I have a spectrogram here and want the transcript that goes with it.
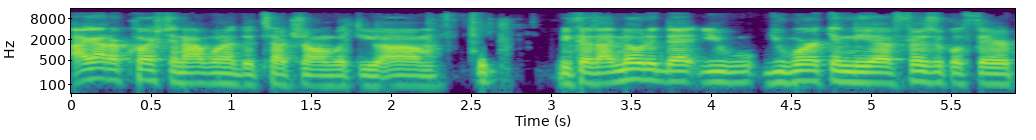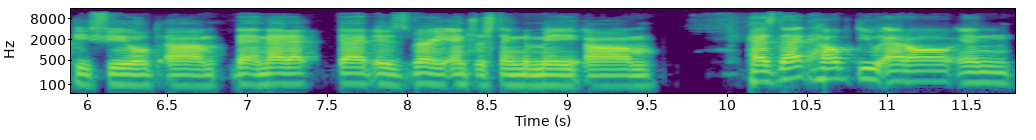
I got a question I wanted to touch on with you. Um, because I noted that you you work in the uh, physical therapy field. Um, and that that is very interesting to me. Um, has that helped you at all in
